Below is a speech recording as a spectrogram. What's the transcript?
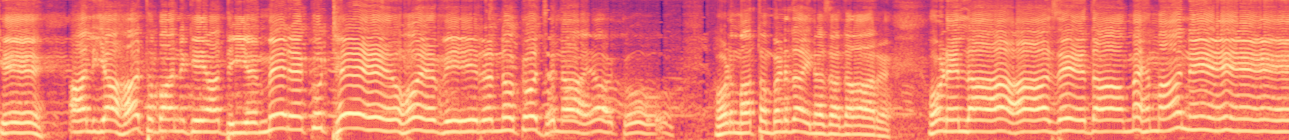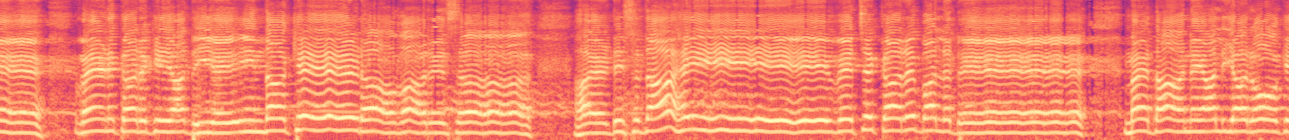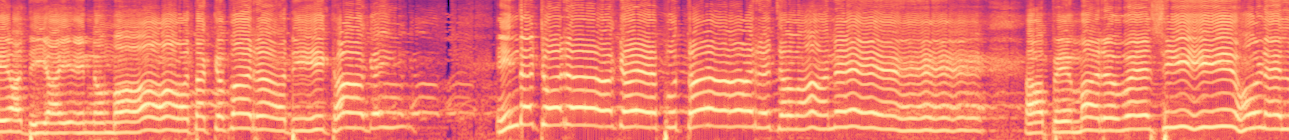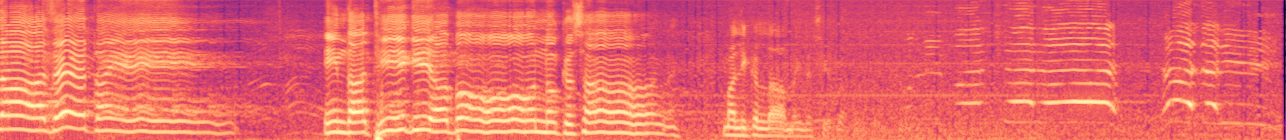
ਕੇ ਆਲਿਆ ਹੱਥ ਬਨ ਕੇ ਆਧੀਏ ਮੇਰੇ ਕੁੱਠੇ ਹੋਏ ਵੀਰ, ਨੂੰ ਕੁਝ ਨਾ ਆਖੋ। ਹੁਣ ਮਾਤਮ ਬਣਦਾ ਹੀ ਨਜ਼ਾਦਾਰ ਹੁਣ ਲਾਜ਼ੇ ਦਾ ਮਹਿਮਾਨੇ ਵੈਣ ਕਰਕੇ ਆਧੀਏ ਇੰਦਾ ਖੇੜਾ ਵਾਰਿਸ। ਹਾਏ ਦਿਸਦਾ ਹੈ ਵਿੱਚ ਕਰਬਲ ਦੇ। میدان علیہ رو گیا دیا انمات اکبر دیکھا گئی۔ اند ٹور گئے پتر جوانے۔ آپ مر ویسی ہن لازے تائیں۔ اندہ تھی گیا بون نقصان۔ مالک اللہ میں نصیب۔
